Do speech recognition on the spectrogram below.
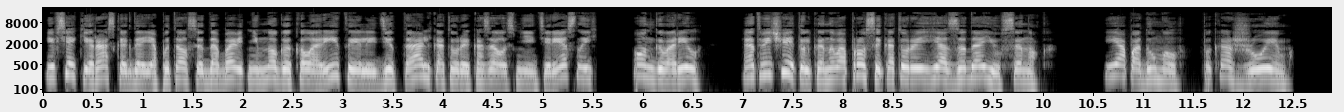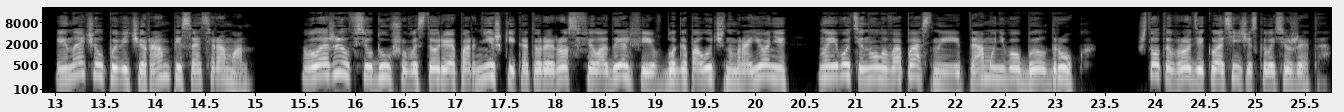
И всякий раз, когда я пытался добавить немного колорита или деталь, которая казалась мне интересной, он говорил, «Отвечай только на вопросы, которые я задаю, сынок». Я подумал, покажу им, и начал по вечерам писать роман. Вложил всю душу в историю о парнишке, который рос в Филадельфии, в благополучном районе, но его тянуло в опасные, и там у него был друг. Что-то вроде классического сюжета.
